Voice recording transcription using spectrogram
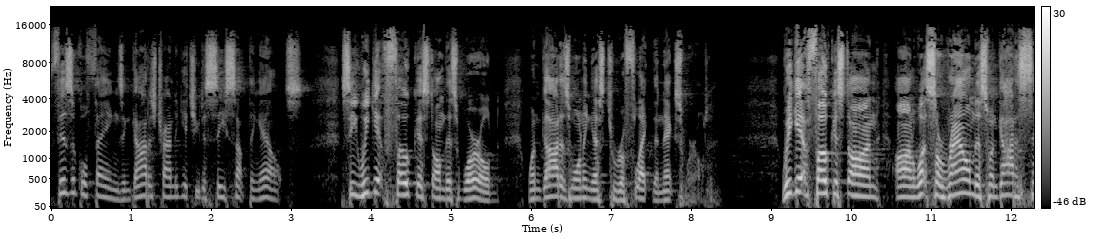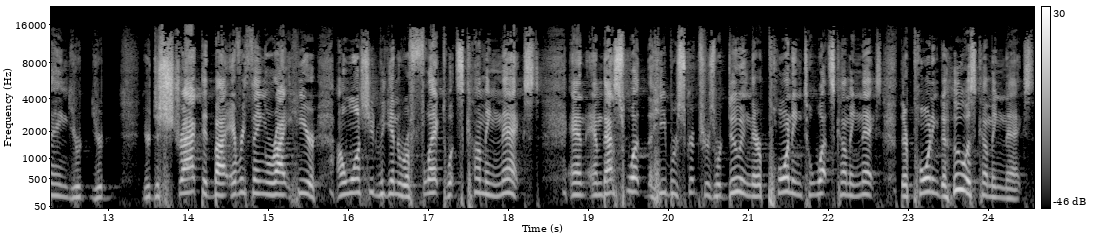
physical things, and God is trying to get you to see something else. See, we get focused on this world when God is wanting us to reflect the next world. We get focused on, on what's around us when God is saying, you're, you're, you're distracted by everything right here. I want you to begin to reflect what's coming next. And, and that's what the Hebrew scriptures were doing. They're pointing to what's coming next. They're pointing to who is coming next.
